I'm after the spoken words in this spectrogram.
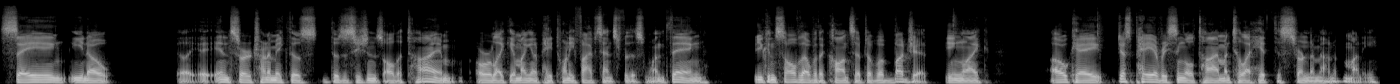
saying, you know, uh, and sort of trying to make those those decisions all the time, or like, am I going to pay twenty five cents for this one thing? You can solve that with a concept of a budget, being like, okay, just pay every single time until I hit this certain amount of money,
